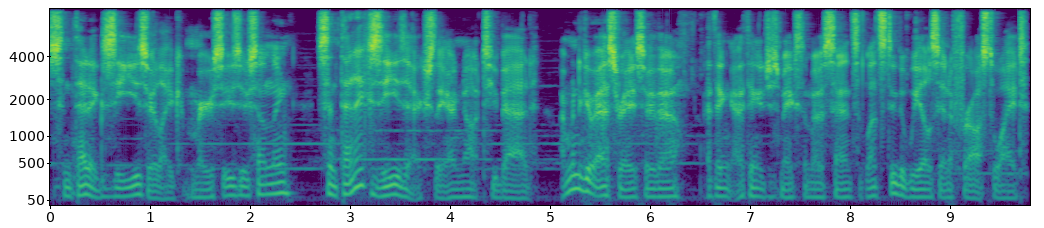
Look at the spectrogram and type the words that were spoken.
synthetic Z's or like Mercies or something. Synthetic Z's actually are not too bad. I'm gonna go S Racer though. I think I think it just makes the most sense. Let's do the wheels in a frost white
